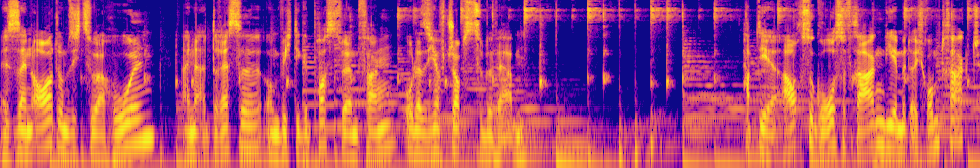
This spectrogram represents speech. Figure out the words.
Es ist ein Ort, um sich zu erholen, eine Adresse, um wichtige Post zu empfangen oder sich auf Jobs zu bewerben. Habt ihr auch so große Fragen, die ihr mit euch rumtragt?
